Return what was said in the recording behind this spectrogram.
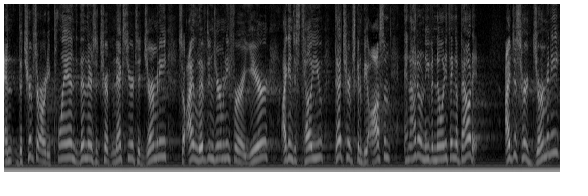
And the trips are already planned. Then there's a trip next year to Germany. So I lived in Germany for a year. I can just tell you that trip's going to be awesome. And I don't even know anything about it. I just heard Germany,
